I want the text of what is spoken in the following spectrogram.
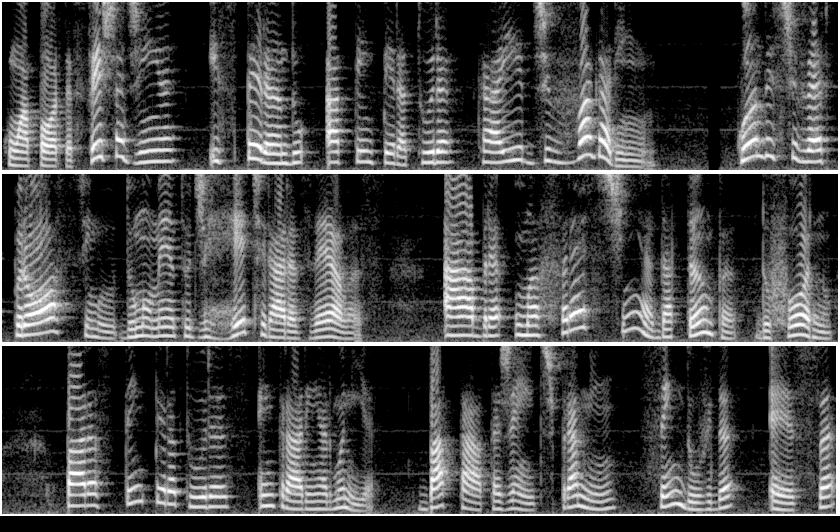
com a porta fechadinha, esperando a temperatura cair devagarinho. Quando estiver próximo do momento de retirar as velas, abra uma frestinha da tampa do forno para as temperaturas entrarem em harmonia. Batata, gente, para mim, sem dúvida, essa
